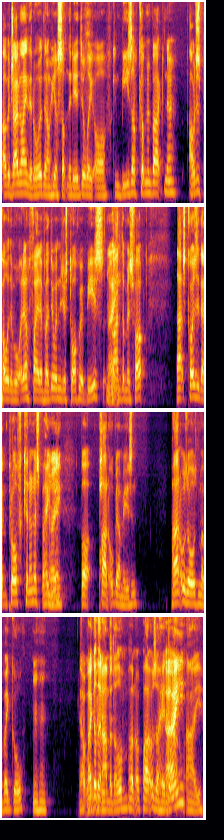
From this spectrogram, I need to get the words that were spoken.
I'll be driving along the road and I'll hear something on the radio like, "Oh, fucking bees are coming back now." I'll just pull the motor, fire a video, and just talk about bees, Aye. random as fuck. That's cause of the improv kindness behind Aye. me. But Pant will be amazing. Pant was always my big goal. Will Bigger than good. Armadillo. Pant, Pant was ahead Aye. Aye.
